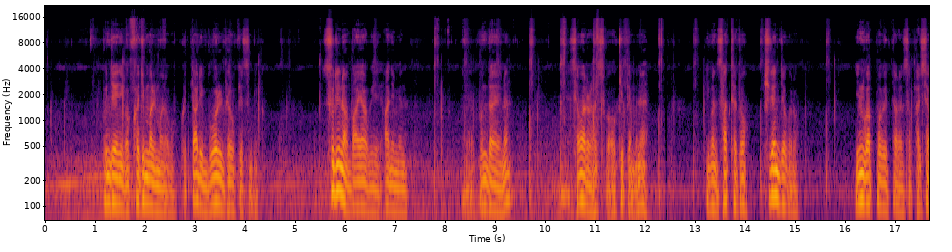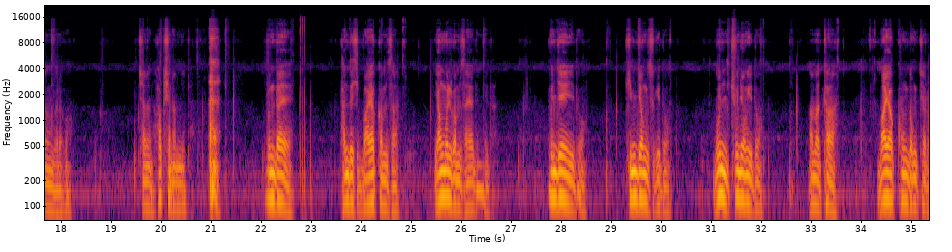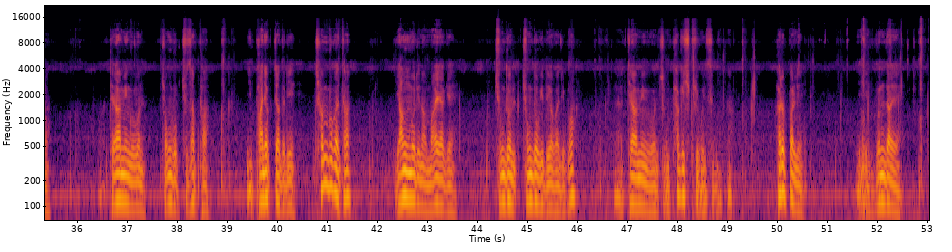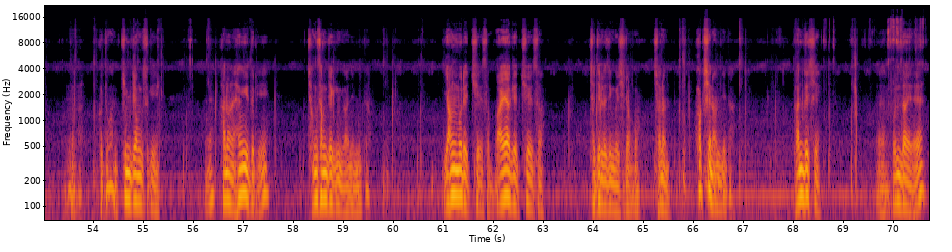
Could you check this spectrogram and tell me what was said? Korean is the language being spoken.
문재인이가 거짓말만 하고 그 딸이 뭘 배웠겠습니까? 술이나 마약이 아니면 예, 문다혜는 생활을 할 수가 없기 때문에 이번 사태도 필연적으로 인과법에 따라서 발생한 거라고 저는 확신합니다. 문다혜 반드시 마약 검사, 약물 검사해야 됩니다. 문재인이도 김정숙이도 문준용이도 아마 다 마약 공동체로 대한민국은 종북 주사파 이 반역자들이 전부가 다 약물이나 마약에 중독, 중독이 되어가지고 대한민국을 지금 파괴시키고 있습니다. 하루빨리 이 문다의 그동안 김정숙이 예, 하는 행위들이 정상적인 거 아닙니다. 약물에 취해서 마약에 취해서 저질러진 것이라고 저는 확신합니다. 반드시 예, 문다의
